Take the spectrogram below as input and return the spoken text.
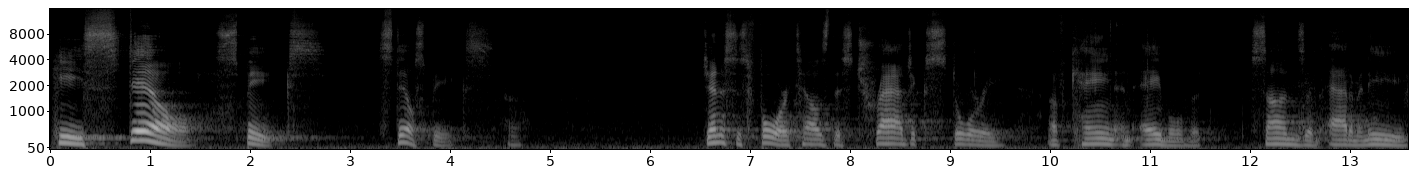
he still speaks. Still speaks. Genesis 4 tells this tragic story of Cain and Abel, the sons of Adam and Eve.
